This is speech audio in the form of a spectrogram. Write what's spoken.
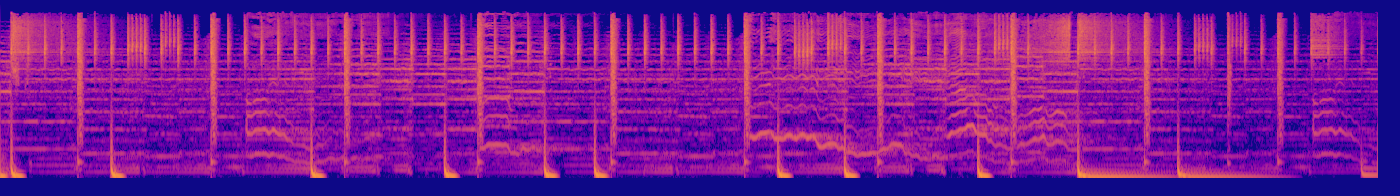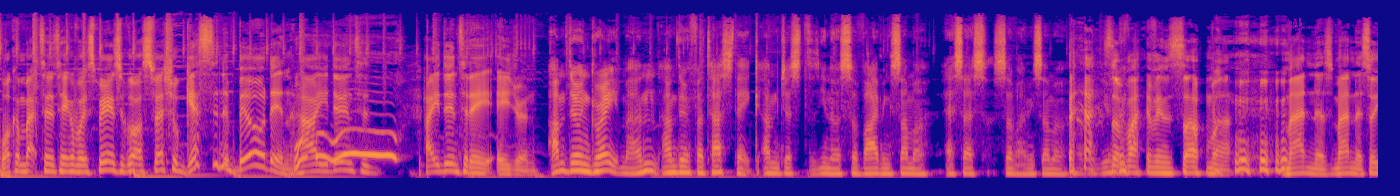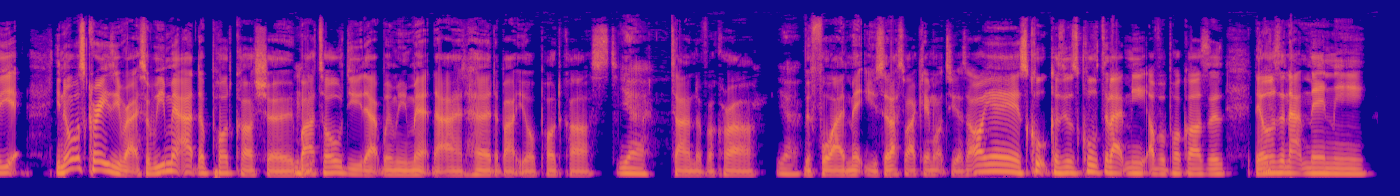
Welcome back to the Takeover Experience. We've got a special guest in the building. How are you doing? To, how you doing today, Adrian? I'm doing great, man. I'm doing fantastic. I'm just, you know, surviving summer. SS, surviving summer. How about you? Surviving summer, madness, madness. So yeah, you know what's crazy, right? So we met at the podcast show, but mm-hmm. I told you that when we met that I had heard about your podcast, yeah, Sound of Accra. yeah. Before I met you, so that's why I came up to you. I was like, "Oh yeah, yeah it's cool," because it was cool to like meet other podcasters. There wasn't that many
